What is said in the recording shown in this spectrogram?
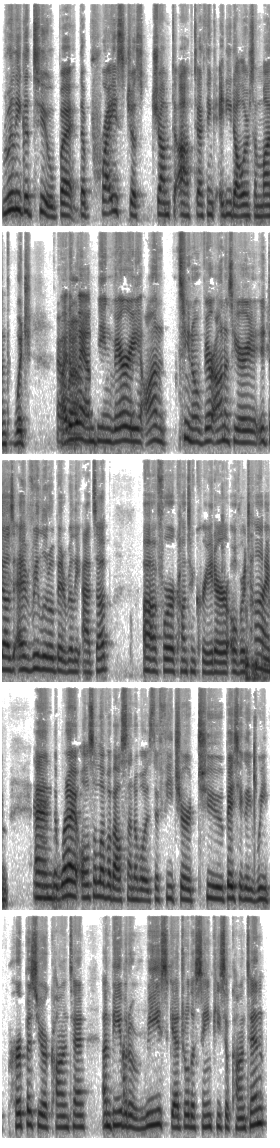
really good too. But the price just jumped up to, I think, $80 a month, which Oh, By the way, I'm being very on, you know, very honest here. It does every little bit really adds up uh, for a content creator over time. Mm-hmm. And what I also love about Sendible is the feature to basically repurpose your content and be able to reschedule the same piece of content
